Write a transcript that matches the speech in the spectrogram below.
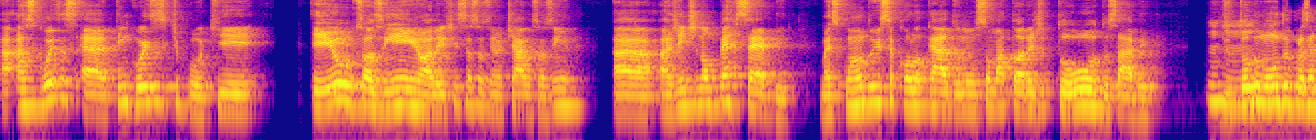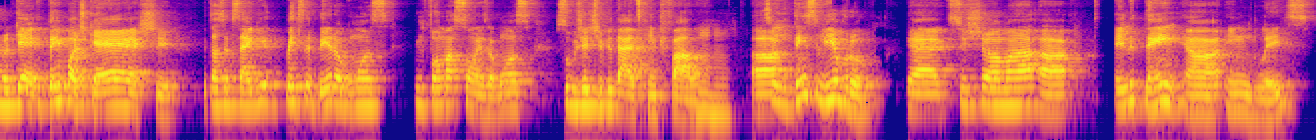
as coisas... É, tem coisas, tipo, que eu sozinho, a Letícia sozinho, o Thiago sozinho, a, a gente não percebe. Mas quando isso é colocado num somatório de todos, sabe? Uhum. De todo mundo, por exemplo, que, é, que tem podcast, então você consegue perceber algumas informações, algumas subjetividades que a gente fala. Uhum. Uh, tem esse livro é, que se chama. Uh, ele tem uh, em inglês.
